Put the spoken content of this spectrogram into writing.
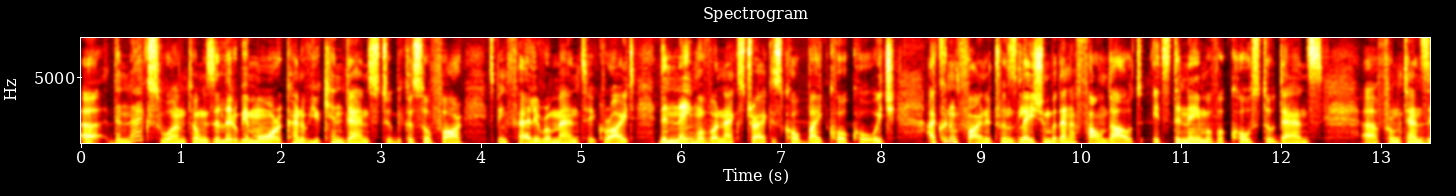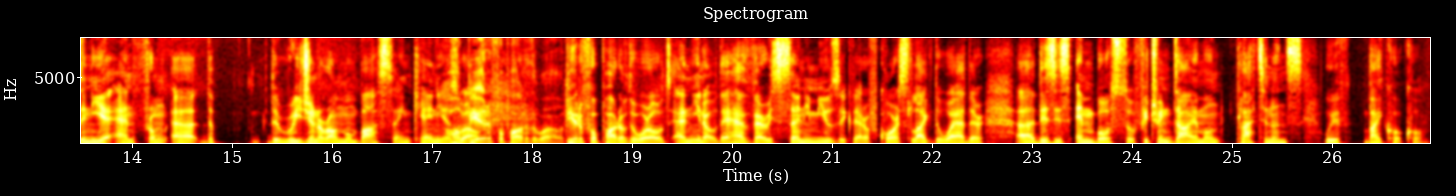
Uh, the next one, Tom, is a little bit more kind of you can dance to because so far it's been fairly romantic, right? The name of our next track is called Baikoko, which I couldn't find a translation, but then I found out it's the name of a coastal dance uh, from Tanzania and from uh, the the region around Mombasa in Kenya as oh, well. beautiful part of the world. Beautiful part of the world, and you know they have very sunny music there, of course, like the weather. Uh, this is Mbosso featuring Diamond Platnumz with Baikoko.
